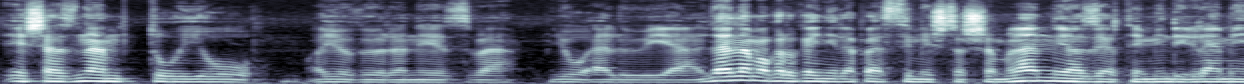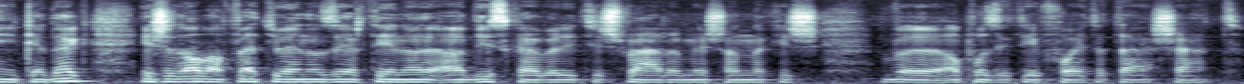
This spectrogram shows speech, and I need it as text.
És ez nem túl jó a jövőre nézve jó előjel. De nem akarok ennyire pessimista sem lenni, azért én mindig reménykedek, és az alapvetően azért én a, a Discovery-t is várom, és annak is a pozitív folytatását.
